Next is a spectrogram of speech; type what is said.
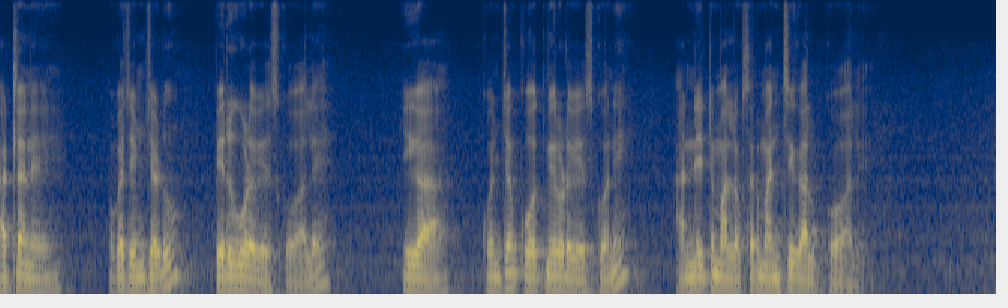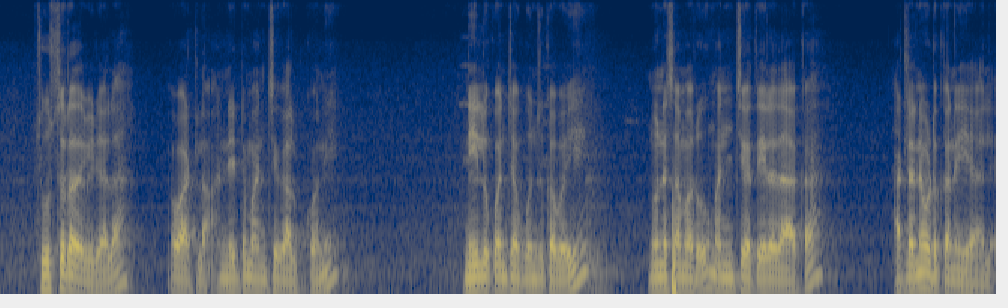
అట్లనే ఒక చెంచాడు పెరుగు కూడా వేసుకోవాలి. ఇక కొంచెం కొత్తిమీర కూడా వేసుకొని అన్నిటిని మళ్ళీ ఒకసారి మంచిగా కలుపుకోవాలి. చూస్తున్నారు వీడియోలో? అట్లా అన్నిటిని మంచిగా కలుపుకొని నీళ్ళు కొంచెం గుంజుకపోయి నూనె సమరు మంచిగా తేలేదాకా అట్లనే ఉడకనియాలి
